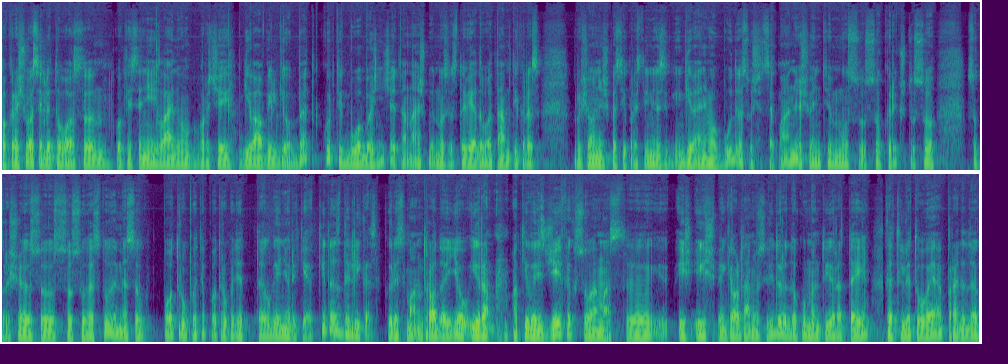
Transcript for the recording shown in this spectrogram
pakraščiuose Lietuvos kokie seniai laidimo papračiai gyvavo ilgiau, bet kur tik buvo bažnyčia, ten, aišku, nusistovėdavo tam tikras krikščioniškas įprastinis gyvenimo būdas, su sekmanio šventimu, su, su krikštu, su, su, su, su, su, su vestuvėmis, su, po truputį, po truputį tai ilgainiui reikėjo. Kitas dalykas, kuris man atrodo jau yra akivaizdžiai fiksuojamas e, iš, iš 15 amžiaus vidurio dokumentų yra tai, kad Lietuvoje pradeda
